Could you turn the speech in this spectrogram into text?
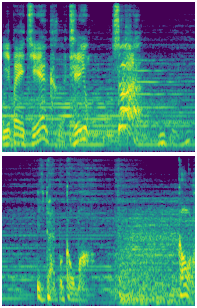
以备解渴之用。是。一袋不够吗？够了。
